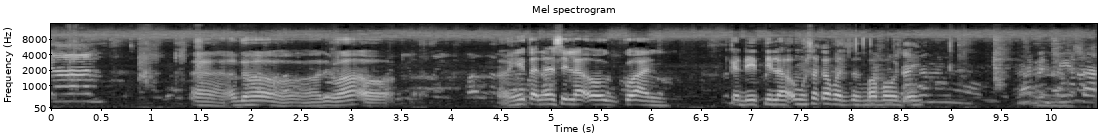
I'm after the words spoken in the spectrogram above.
yan. Ah, ano, oh, di ba? Oh. Nakita na sila og kuan. Kadate nila umusa ka pa sa babaw di. Prinsesa.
